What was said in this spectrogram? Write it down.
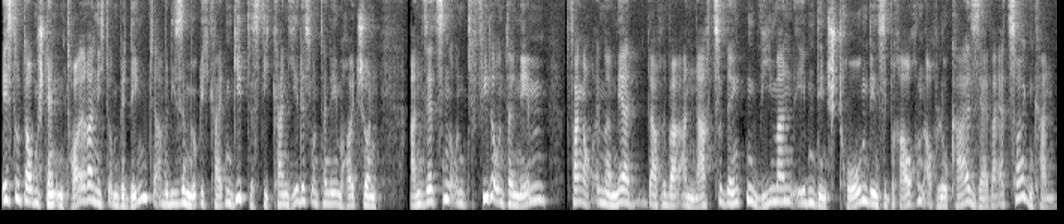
ist unter Umständen teurer, nicht unbedingt, aber diese Möglichkeiten gibt es. Die kann jedes Unternehmen heute schon ansetzen und viele Unternehmen fangen auch immer mehr darüber an nachzudenken, wie man eben den Strom, den sie brauchen, auch lokal selber erzeugen kann.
